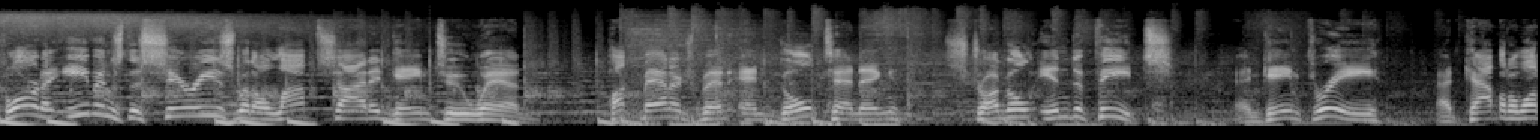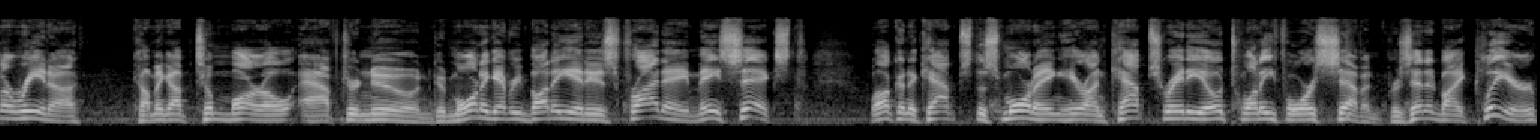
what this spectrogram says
Florida evens the series with a lopsided Game 2 win. Puck management and goaltending struggle in defeat. And Game 3 at Capital One Arena coming up tomorrow afternoon. Good morning, everybody. It is Friday, May 6th. Welcome to Caps This Morning here on Caps Radio 24 7, presented by Clear,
